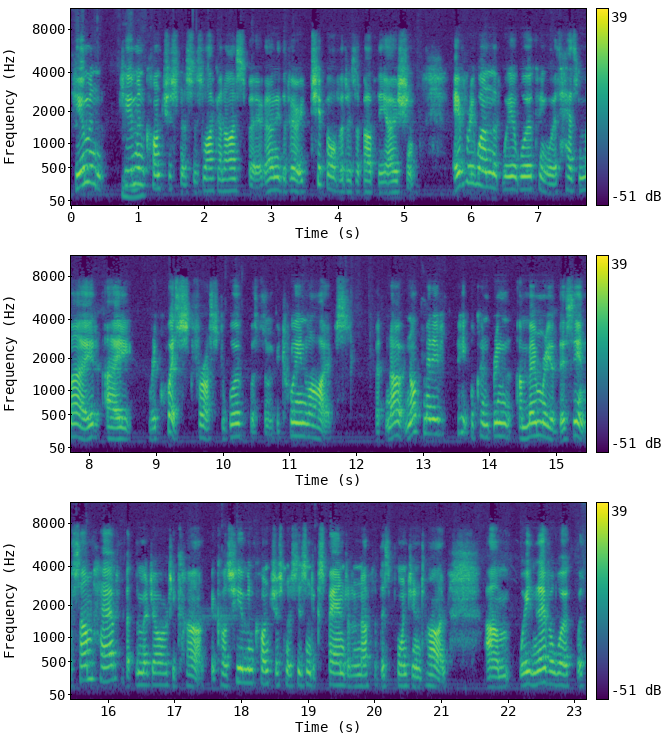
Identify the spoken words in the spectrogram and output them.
human human consciousness is like an iceberg. Only the very tip of it is above the ocean. Everyone that we are working with has made a request for us to work with them between lives. But no, not many people can bring a memory of this in. Some have, but the majority can't because human consciousness isn't expanded enough at this point in time. Um, we never work with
